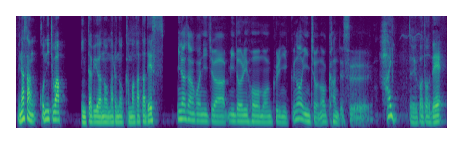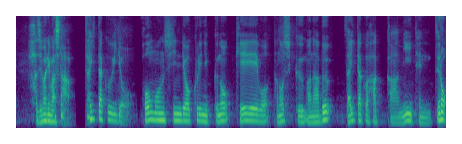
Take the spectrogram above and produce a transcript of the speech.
皆さんこんにちは。インタビュアーの丸の鎌形です。皆さんこんにちは。緑訪問クリニックの院長の菅です。はい。ということで始まりました。在宅医療訪問診療クリニックの経営を楽しく学ぶ在宅ハッカー2.0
